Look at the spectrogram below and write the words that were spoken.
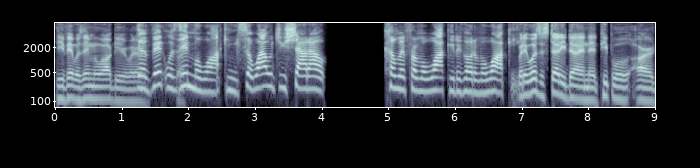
The event was in Milwaukee or whatever. the event was Right. in Milwaukee. So why would you shout out coming from Milwaukee to go to Milwaukee? But it was a study done that people are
